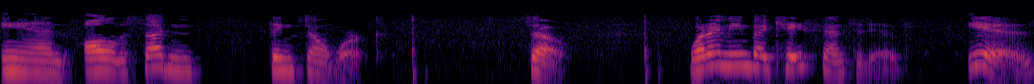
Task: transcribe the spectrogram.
And all of a sudden, things don't work. So, what I mean by case sensitive is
